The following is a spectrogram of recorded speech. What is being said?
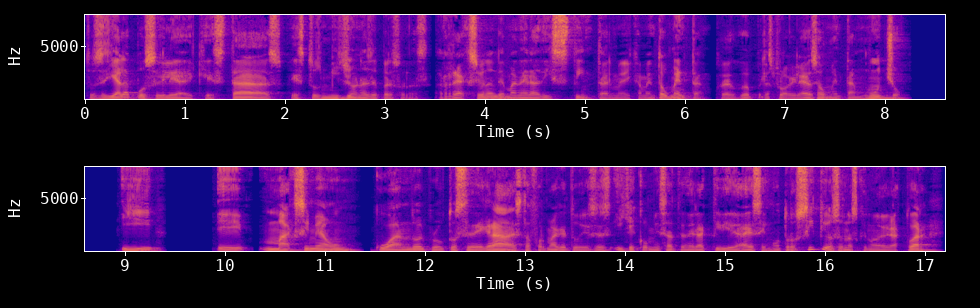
Entonces ya la posibilidad de que estas, estos millones de personas reaccionen de manera distinta al medicamento aumenta. Las probabilidades aumentan mucho. Y eh, máxime aún cuando el producto se degrada de esta forma que tú dices y que comienza a tener actividades en otros sitios en los que no debe actuar.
